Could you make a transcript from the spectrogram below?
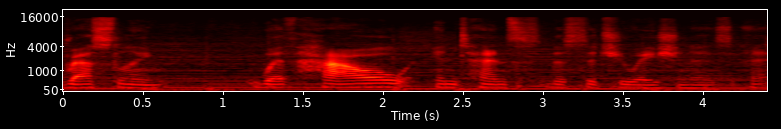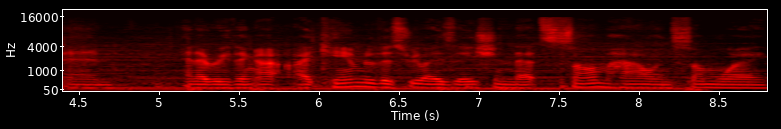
wrestling with how intense the situation is and and everything, I, I came to this realization that somehow, in some way,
